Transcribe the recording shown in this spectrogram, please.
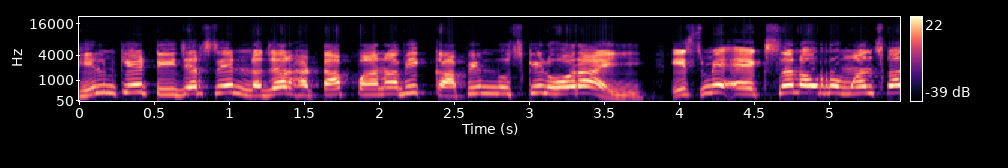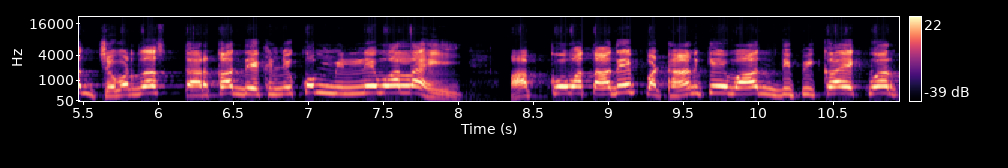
फ़िल्म के टीजर से नज़र हटा पाना भी काफ़ी मुश्किल हो रहा है। इसमें एक्शन और रोमांस का ज़बरदस्त तड़का देखने को मिलने वाला है। आपको बता दें, पठान के बाद दीपिका एक बार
